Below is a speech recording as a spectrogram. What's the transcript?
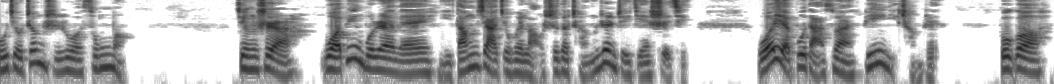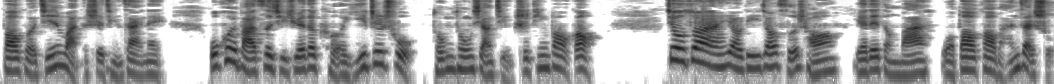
不就正是若松吗？警视，我并不认为你当下就会老实的承认这件事情，我也不打算逼你承认。不过，包括今晚的事情在内，我会把自己觉得可疑之处，通通向警视厅报告。就算要递交辞呈，也得等完我报告完再说。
